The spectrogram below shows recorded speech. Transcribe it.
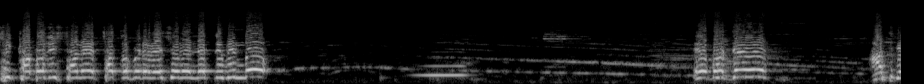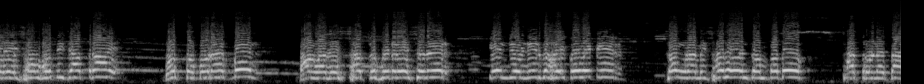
শিক্ষা প্রতিষ্ঠানের ছাত্র ফেডারেশনের নেতৃবৃন্দ। এ পর্যায়ে আজকের এই সংহতি যাত্রায় বক্তব্য রাখবেন বাংলাদেশ ছাত্র ফেডারেশনের কেন্দ্রীয় নির্বাহী কমিটির সংগ্রামী সাধারণ সম্পাদক ছাত্র নেতা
